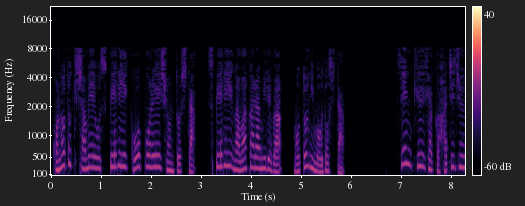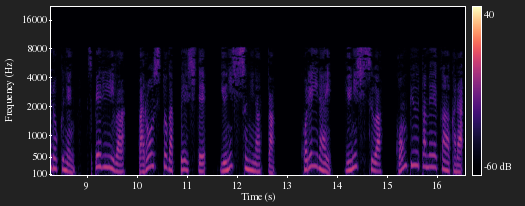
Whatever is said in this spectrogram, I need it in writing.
この時社名をスペリーコーポレーションとしたスペリー側から見れば元に戻した。1986年、スペリーはバロースと合併してユニシスになった。これ以来、ユニシスはコンピュータメーカーから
